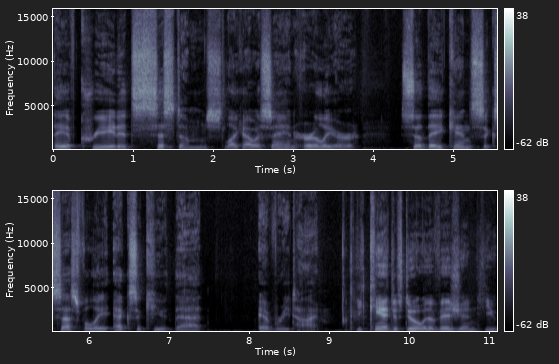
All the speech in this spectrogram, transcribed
they have created systems, like I was saying earlier, so they can successfully execute that every time. You can't just do it with a vision. You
